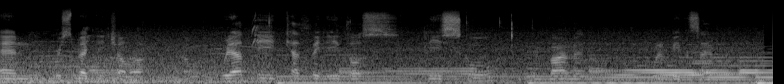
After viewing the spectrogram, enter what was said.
and respect each other. Without the Catholic ethos, the school environment wouldn't be the same.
